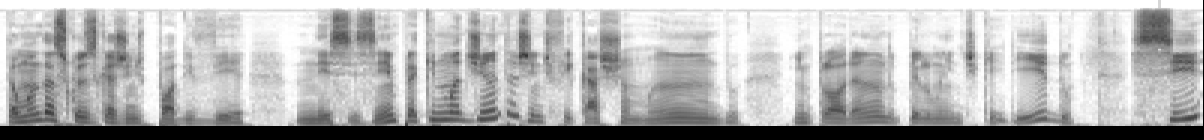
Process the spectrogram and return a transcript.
Então, uma das coisas que a gente pode ver nesse exemplo é que não adianta a gente ficar chamando, implorando pelo ente querido, se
